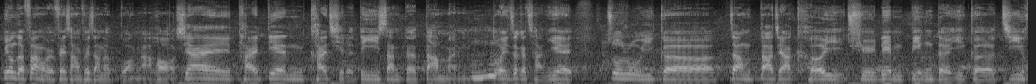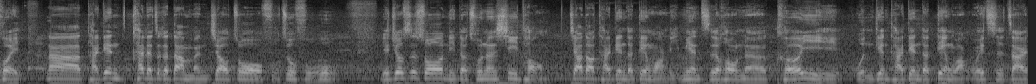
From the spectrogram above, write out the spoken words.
用的范围非常非常的广了哈。现在台电开启了第一扇的大门，对这个产业注入一个让大家可以去练兵的一个机会。那台电开的这个大门叫做辅助服务。也就是说，你的储能系统加到台电的电网里面之后呢，可以稳定台电的电网维持在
